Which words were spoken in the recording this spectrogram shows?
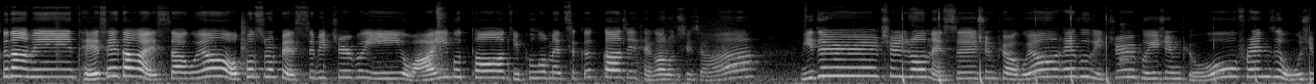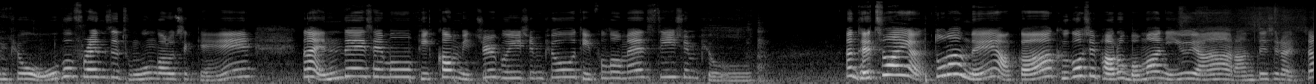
그 다음에 대세다가 S하고요. 어퍼스로프 S 빗줄 V Y부터 디플로매트 끝까지 대가로 치자. 미들 칠드런 S 쉼표하고요. have 빗줄 V 쉼표, friends O 쉼표, of friends 둥근 가로 칠게. 그다음 end의 세모 become 밑줄 V 쉼표, diplomate C 쉼표. 그냥 대추 아이 또 나왔네 아까 그것이 바로 뭐만 이유야 라는 뜻이라 했죠?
